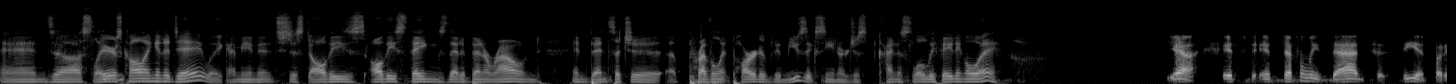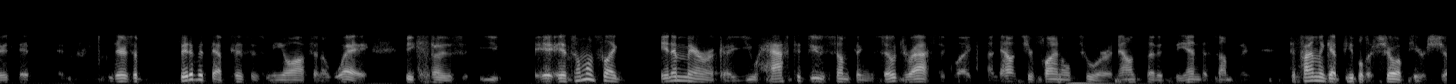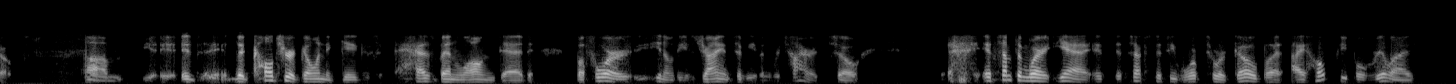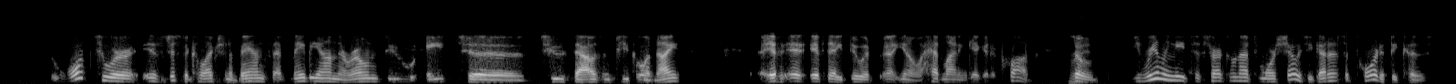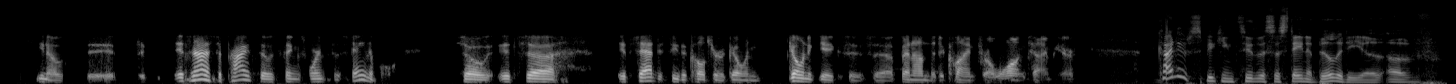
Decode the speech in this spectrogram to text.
and uh, Slayer's calling it a day. Like, I mean, it's just all these all these things that have been around and been such a, a prevalent part of the music scene are just kind of slowly fading away. yeah. It's it's definitely sad to see it, but it, it there's a bit of it that pisses me off in a way because you, it's almost like in America you have to do something so drastic like announce your final tour, announce that it's the end of something to finally get people to show up to your shows. um, it, it, the culture of going to gigs has been long dead before you know these giants have even retired. So it's something where yeah, it, it sucks to see Warp Tour go, but I hope people realize Warp Tour is just a collection of bands that maybe on their own do eight to two thousand people a night, if if, they do it, uh, you know, a headlining gig at a club. So you really need to start going out to more shows. You got to support it because you know it, it's not a surprise those things weren't sustainable. So it's uh it's sad to see the culture going going to gigs has uh, been on the decline for a long time here. Kind of speaking to the sustainability of, of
